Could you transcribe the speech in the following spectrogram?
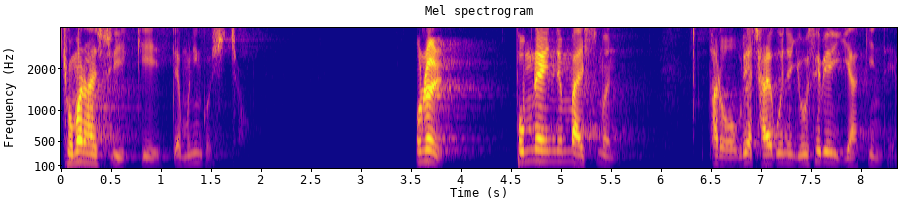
교만할 수 있기 때문인 것이죠. 오늘 본문에 있는 말씀은 바로 우리가 잘 알고 있는 요셉의 이야기인데요.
